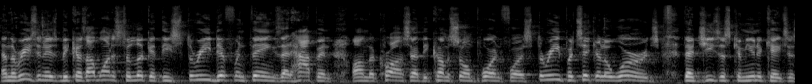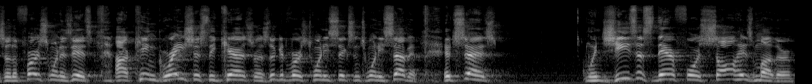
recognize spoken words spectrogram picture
And the reason is because i want us to look at these three different things that happen on the cross that become so important for us. Three particular words that jesus communicates. And so the first one is this our king graciously cares for us. Look at verse 26 and 27 it says when jesus therefore saw his mother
